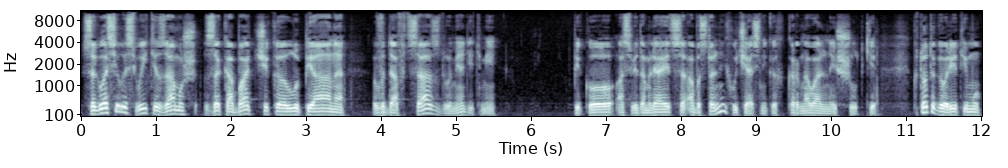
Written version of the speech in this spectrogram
согласилась выйти замуж за кабачика Лупиана, вдовца с двумя детьми. Пико осведомляется об остальных участниках карнавальной шутки. Кто-то говорит ему,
